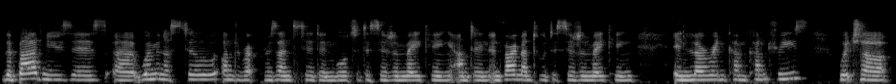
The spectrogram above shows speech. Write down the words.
The bad news is uh, women are still underrepresented in water decision making and in environmental decision making in lower income countries, which are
